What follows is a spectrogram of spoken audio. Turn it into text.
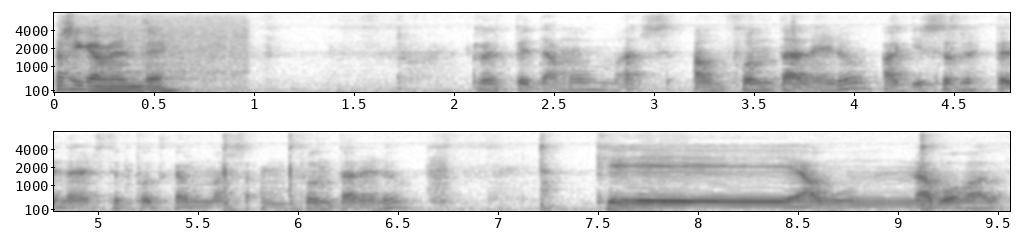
Básicamente. Respetamos más a un fontanero, aquí se respeta en este podcast más a un fontanero que a un abogado.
